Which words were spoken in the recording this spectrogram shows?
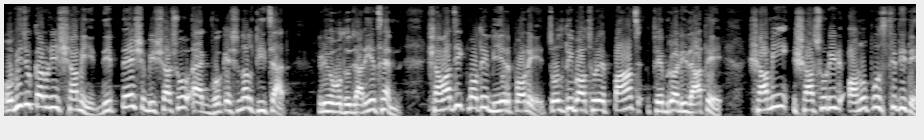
অভিযোগকারণীর স্বামী দীপ্তেশ বিশ্বাসও এক ভোকেশনাল টিচার। গৃহবধূ জানিয়েছেন, সামাজিক মতে বিয়ের পরে চলতি বছরের পাঁচ ফেব্রুয়ারি রাতে স্বামী শাশুড়ির অনুপস্থিতিতে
